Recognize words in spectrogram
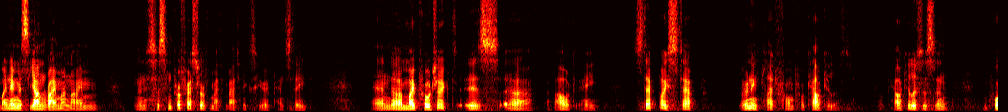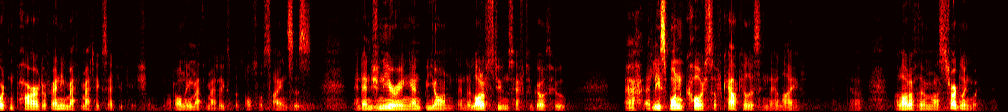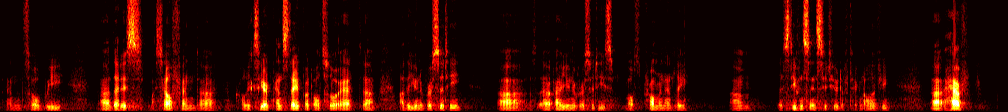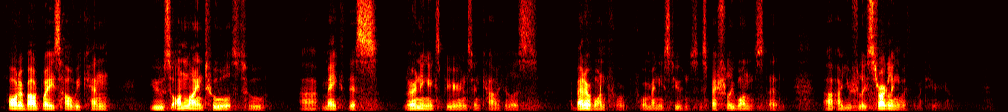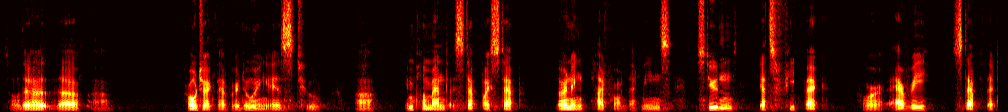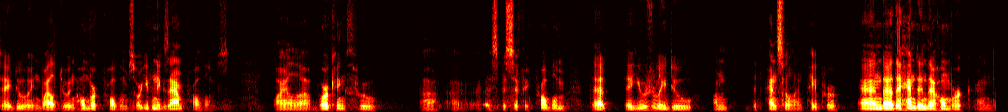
my name is Jan Reimann. I'm an assistant professor of mathematics here at Penn State. And uh, my project is uh, about a step-by-step -step learning platform for calculus. So calculus is an important part of any mathematics education, not only mathematics, but also sciences and engineering and beyond. And a lot of students have to go through uh, at least one course of calculus in their life And, a lot of them are struggling with it. And so we, uh, that is myself and uh, colleagues here at Penn State, but also at uh, other university, uh, uh, universities, most prominently um, the Stevens Institute of Technology, uh, have thought about ways how we can use online tools to make this learning experience in calculus a better one for, for many students, especially ones that uh, are usually struggling with the material. So the, the uh, project that we're doing is to uh, implement a step-by-step -step learning platform. That means the student gets feedback for every step that they're doing while doing homework problems or even exam problems, while uh, working through uh, a specific problem that they usually do on with pencil and paper. And uh, they hand in their homework. And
